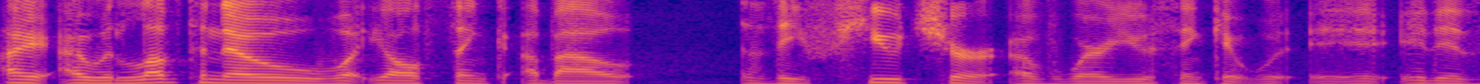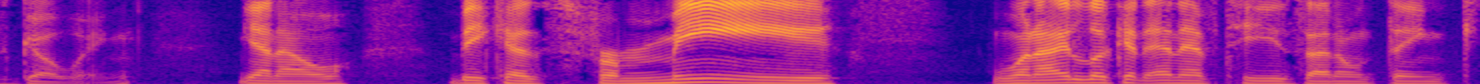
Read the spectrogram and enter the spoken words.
I I would love to know what y'all think about the future of where you think it w- it, it is going. You know, because for me, when I look at NFTs, I don't think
